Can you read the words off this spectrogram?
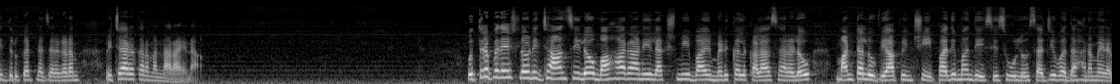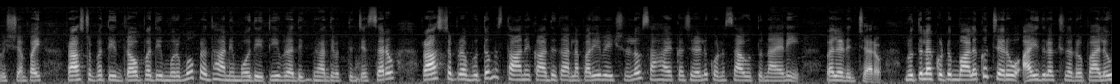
ఈ దుర్ఘటన జరగడం విచారకరమన్నారు ఆయన. ఉత్తరప్రదేశ్లోని ఝాన్సీలో మహారాణి లక్ష్మీబాయి మెడికల్ కళాశాలలో మంటలు వ్యాపించి పది మంది శిశువులు సజీవ దహనమైన విషయంపై రాష్ట్రపతి ద్రౌపది ముర్ము ప్రధాని మోదీ తీవ్ర దిగ్భ్రాంతి వ్యక్తం చేశారు. రాష్ట్ర ప్రభుత్వం స్థానిక అధికారుల పర్యవేక్షణలో సహాయక చర్యలు కొనసాగుతున్నాయని వెల్లడించారు. మృతుల కుటుంబాలకు చెరువు ఐదు లక్షల రూపాయలు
